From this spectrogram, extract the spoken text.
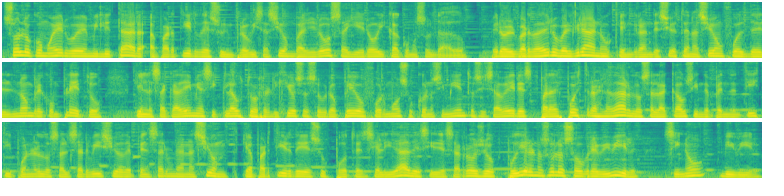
solo como héroe militar a partir de su improvisación valerosa y heroica como soldado. Pero el verdadero Belgrano que engrandeció esta nación fue el del nombre completo, que en las academias y claustros religiosos europeos formó sus conocimientos y saberes para después trasladarlos a la causa independentista y ponerlos al servicio de pensar una nación que a partir de sus potencialidades y desarrollo pudiera no solo sobrevivir, sino vivir.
